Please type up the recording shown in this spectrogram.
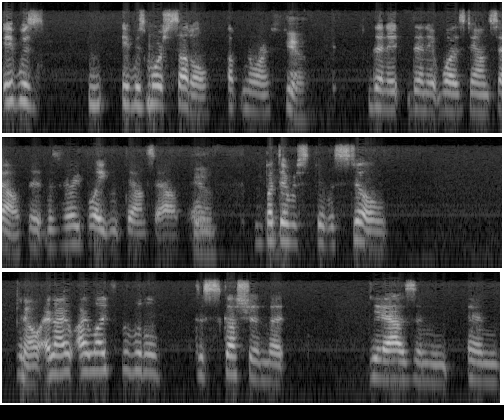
it was it was more subtle up north yeah, than it than it was down south. It was very blatant down south, and, Yeah. but there was there was still, you know, and I I liked the little discussion that Yaz and and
